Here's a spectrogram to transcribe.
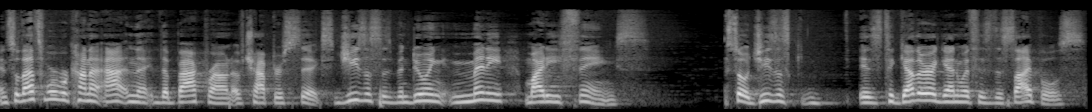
And so that's where we're kind of at in the, the background of chapter 6. Jesus has been doing many mighty things. So Jesus is together again with his disciples.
